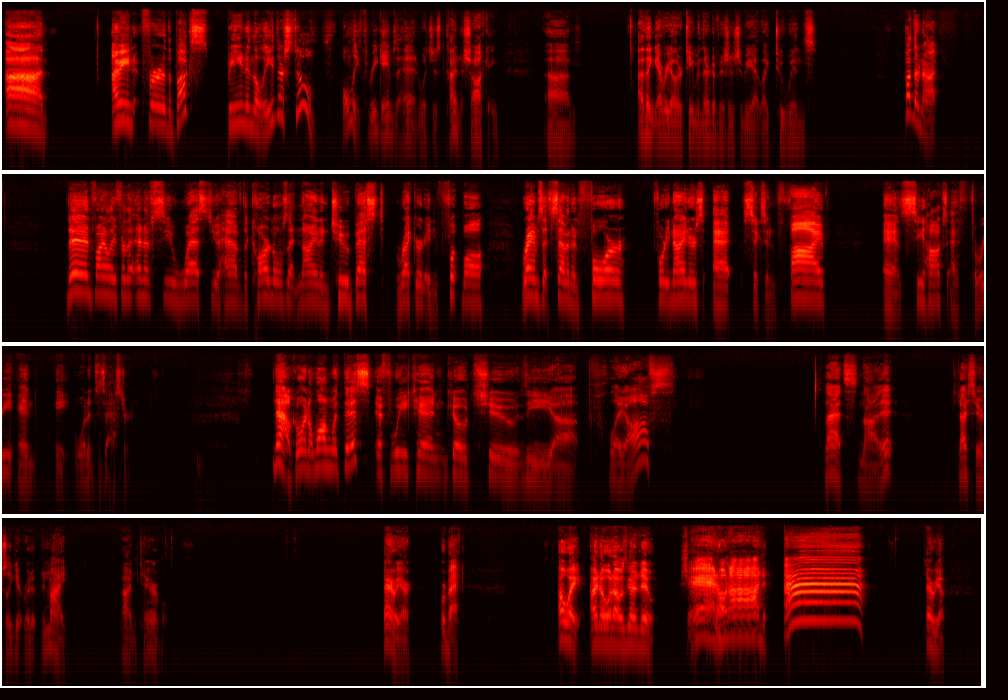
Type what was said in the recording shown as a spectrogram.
Uh I mean, for the Bucs being in the lead, they're still only 3 games ahead, which is kind of shocking. Um I think every other team in their division should be at like 2 wins. But they're not. Then finally for the NFC West, you have the Cardinals at 9 and 2, best record in football. Rams at 7 and 4, 49ers at 6 and 5, and Seahawks at 3 and 8. What a disaster. Now, going along with this, if we can go to the uh, playoffs. That's not it. Did I seriously get rid of in my I'm terrible. There we are. We're back. Oh wait, I know what I was gonna do. Shit, hold on. Ah! There we go.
